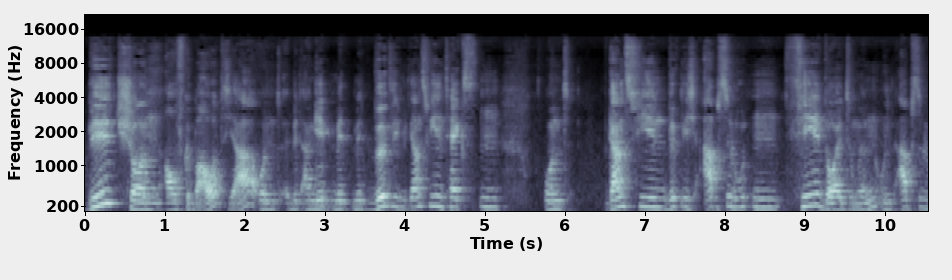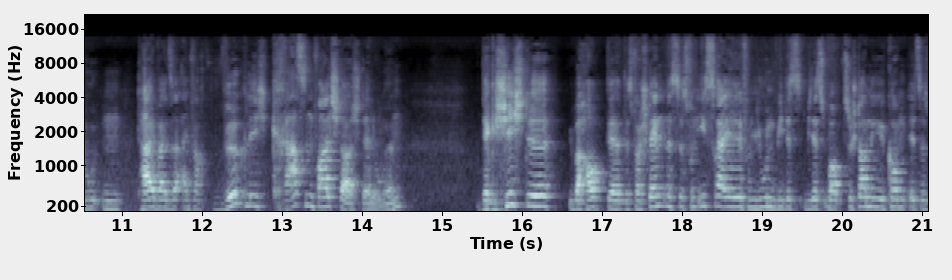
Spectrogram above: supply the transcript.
Bild schon aufgebaut, ja, und mit, ange- mit, mit wirklich mit ganz vielen Texten und ganz vielen wirklich absoluten Fehldeutungen und absoluten, teilweise einfach wirklich krassen Falschdarstellungen der Geschichte überhaupt, der, des Verständnisses von Israel, von Juden, wie das, wie das überhaupt zustande gekommen ist. Das,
